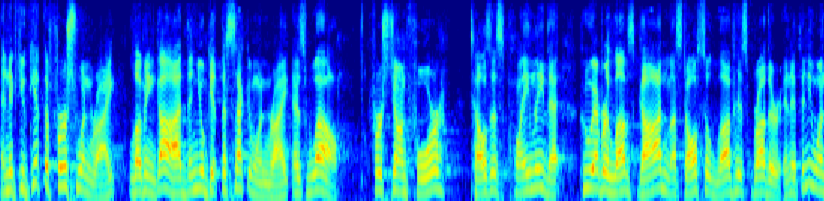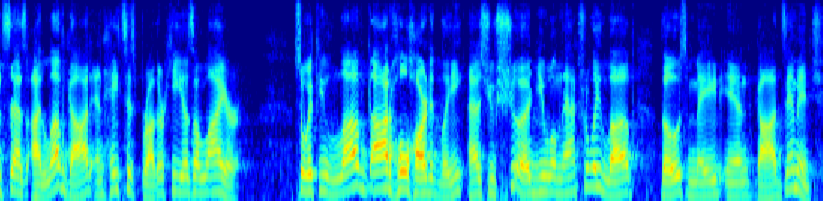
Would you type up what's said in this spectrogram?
And if you get the first one right, loving God, then you'll get the second one right as well. 1 John 4 tells us plainly that whoever loves God must also love his brother. And if anyone says, I love God, and hates his brother, he is a liar. So if you love God wholeheartedly, as you should, you will naturally love those made in God's image,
